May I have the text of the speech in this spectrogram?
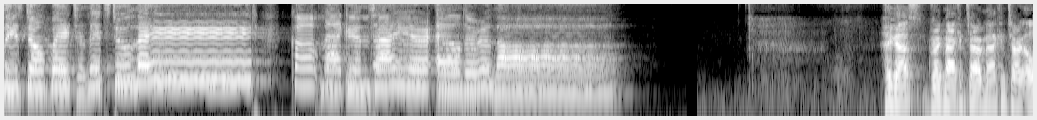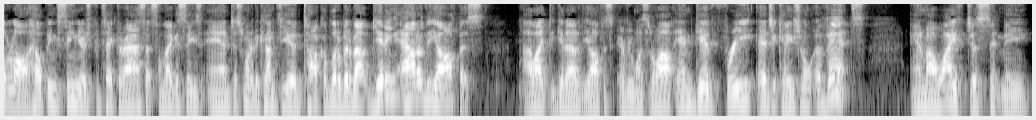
Please don't wait till it's too late. Call McIntyre Elder Law. Hey guys, Greg McIntyre, McIntyre Elder Law, helping seniors protect their assets and legacies, and just wanted to come to you and talk a little bit about getting out of the office. I like to get out of the office every once in a while and give free educational events. And my wife just sent me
